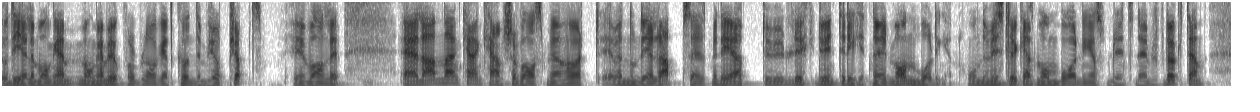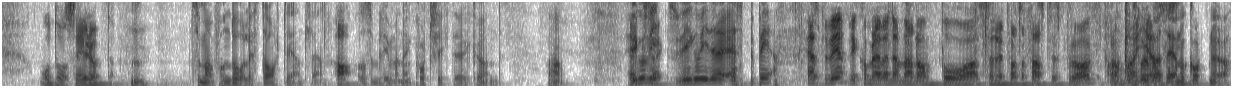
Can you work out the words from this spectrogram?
och det gäller många, många mjukvarubolag, att kunden blir uppköpt. Är en vanlig. En annan kan kanske vara som jag har hört, jag vet inte om det gäller Upsales, men det är att du, du är inte riktigt nöjd med onboardingen. Om du misslyckas med onboardingen så blir du inte nöjd med produkten och då säger du upp den. Mm. Så man får en dålig start egentligen. Ja. Och så blir man en kortsiktigare kund. Ja. Vi, går vid, vi går vidare, SPP. SBB, vi kommer även nämna dem på, sen när vi pratar fastighetsbolag. för Ja, de då får du bara gäst- säga något kort nu då.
